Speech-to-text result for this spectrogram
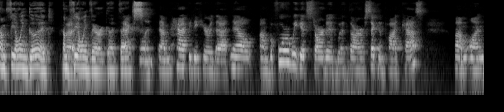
I'm feeling good. I'm Good. feeling very good. Thanks. Excellent. I'm happy to hear that. Now, um, before we get started with our second podcast um, on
